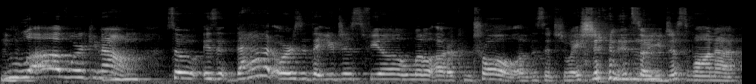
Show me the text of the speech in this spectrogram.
You Mm-hmm. love working out. So is it that or is it that you just feel a little out of control of the situation and so you Mm-hmm. just want to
